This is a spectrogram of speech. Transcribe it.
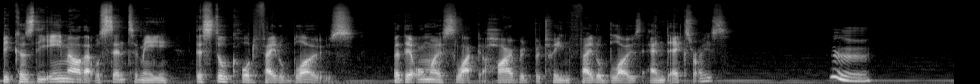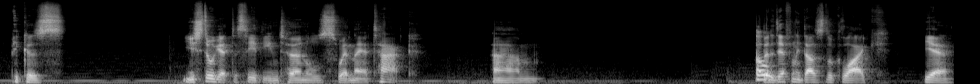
Because the email that was sent to me, they're still called fatal blows, but they're almost like a hybrid between fatal blows and X-rays. Hmm. Because you still get to see the internals when they attack. Um, Oh, but it definitely does look like yeah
